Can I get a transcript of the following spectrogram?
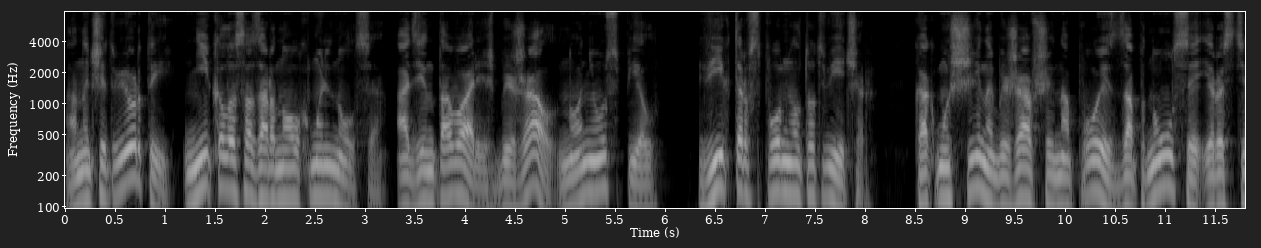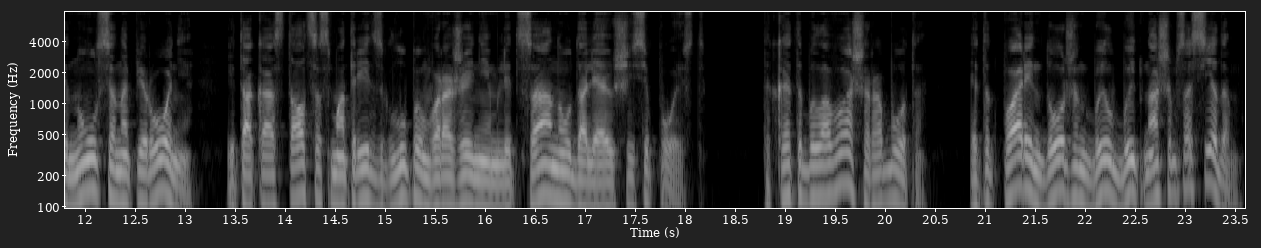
А на четвертый Николас озорно ухмыльнулся. Один товарищ бежал, но не успел. Виктор вспомнил тот вечер как мужчина, бежавший на поезд, запнулся и растянулся на перроне, и так и остался смотреть с глупым выражением лица на удаляющийся поезд. «Так это была ваша работа. Этот парень должен был быть нашим соседом».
